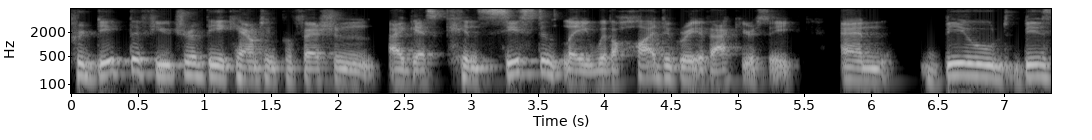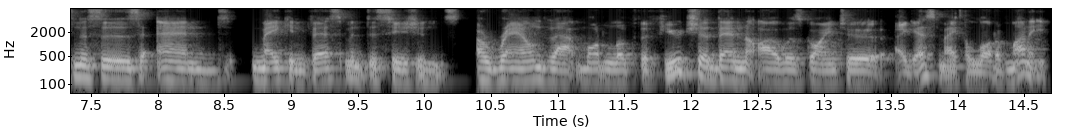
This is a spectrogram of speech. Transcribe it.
predict the future of the accounting profession, I guess, consistently with a high degree of accuracy and build businesses and make investment decisions around that model of the future, then I was going to, I guess, make a lot of money.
